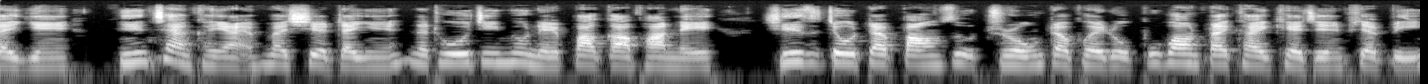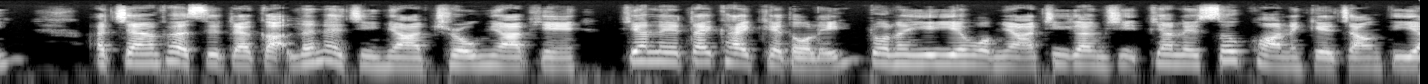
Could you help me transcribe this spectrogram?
တရင်မြင်းချန်ခရိုင်အမှတ်၈တရင်နထိုးကြီးမြို့နယ်ပကဖနဲ့ရေစကြိုတပ်ပေါင်းစု drone တပ်ဖွဲ့တို့ပူးပေါင်းတိုက်ခိုက်ခဲ့ခြင်းဖြစ်ပြီးအကြမ်းဖက်စစ်တပ်ကလက်နက်ကြီးများ drone များဖြင့်ပြန်လည်တိုက်ခိုက်ခဲ့တော်လေတော်လန်ရေးရဲဘော်များအကြီးအကဲမရှိပြန်လည်ဆုတ်ခွာနိုင်ခဲ့ကြောင်းသိရ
